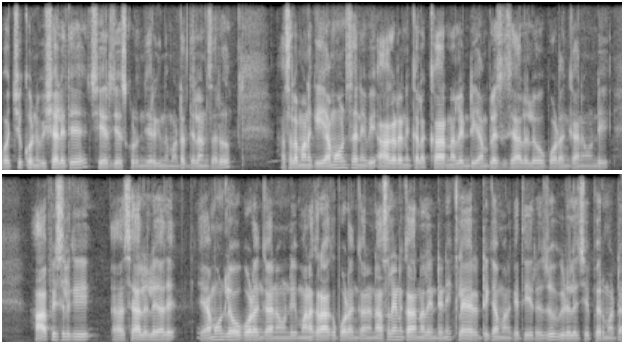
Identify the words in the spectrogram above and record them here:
వచ్చి కొన్ని విషయాలు అయితే షేర్ చేసుకోవడం జరిగిందన్నమాట దిలాన్ సార్ అసలు మనకి అమౌంట్స్ అనేవి ఆగడానికి గల కారణాలు ఏంటి? ఎంప్లాయీస్కి శాలరీలు ఇవ్వకపోవడం కానివ్వండి ఆఫీసులకి శాలరీ అదే అమౌంట్లు ఇవ్వకపోవడం కానివ్వండి మనకు రాకపోవడం కానివ్వండి అసలైన కారణాలు ఏంటని క్లారిటీగా మనకైతే ఈరోజు వీడియోలో చెప్పారన్నమాట.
